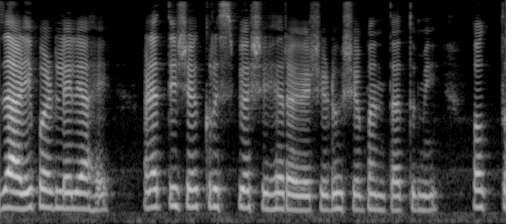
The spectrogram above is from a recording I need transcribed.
जाळी पडलेली आहे आणि अतिशय क्रिस्पी असे हे रव्याचे डोसे बनतात तुम्ही. फक्त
